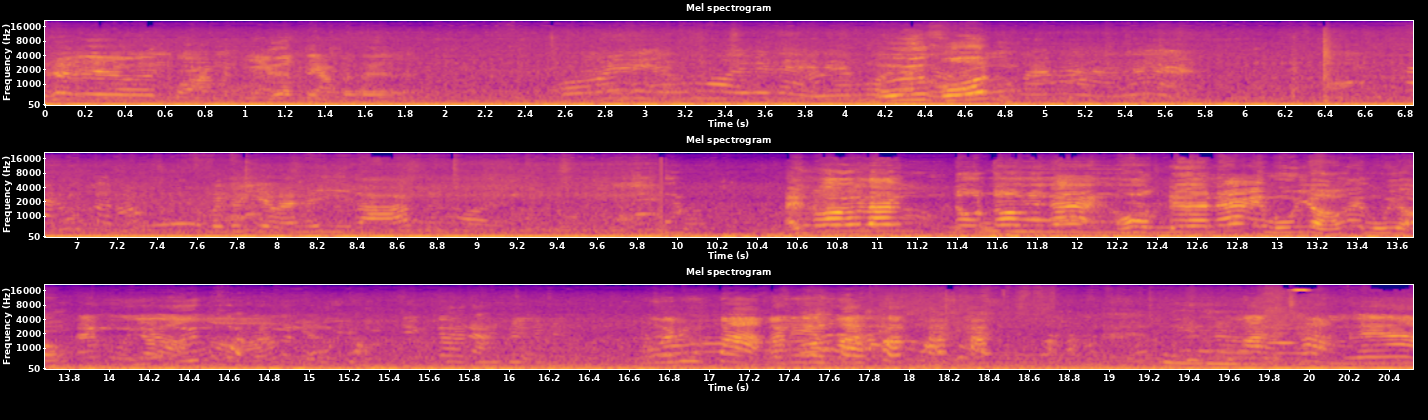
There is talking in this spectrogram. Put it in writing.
เลือดติดมาเลย โอ้ยน้องพลอยไปไหนเนี่ย มือ คนมาหาน่ะมันจะเก็บไว้ให้ยีราฟเป็นพลอยไอ้ตัวกำลังดูดนมอยู่นะหกเดือนนะ ไอ้หมูหยองไอ้หมูหยอง ไอหมูหยองอุ้ยขนมันเหมือนหมูหยองจริงด้วยอะโอ้ยดูปากมันดิหวานหวานฉ่ำเลยอะ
